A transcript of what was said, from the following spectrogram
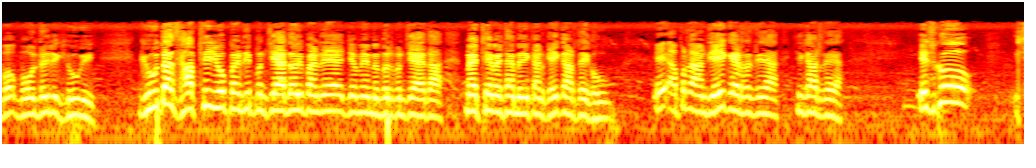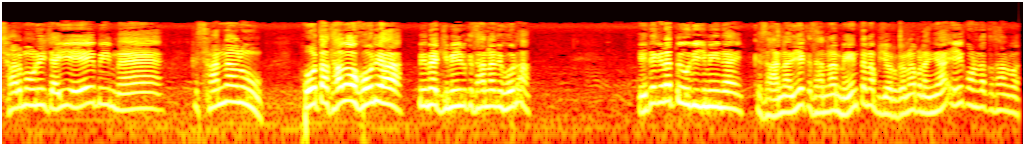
ਬੋ- ਬੋਲਦੇ ਵੀ ਲਿਖੂਗੀ ਗਿਊ ਤਾਂ ਸਾਥੀ ਜੋ ਪਿੰਡ ਦੀ ਪੰਚਾਇਤ ਦਾ ਵੀ ਪਿੰਡ ਦੇ ਜਿਵੇਂ ਮੈਂਬਰ ਪੰਚਾਇਤ ਆ, ਮੈਂ ਇੱਥੇ ਬੈਠਾ, ਮੇਰੀ ਕਣਕ ਹੀ ਕਰਦੇ ਗਊ ਇਹ ਪ੍ਰਧਾਨ ਜੀ ਇਹ ਕਰਦੇ ਆ ਕੀ ਕਰਦੇ ਆ। ਇਸ ਕੋ ਸ਼ਰਮ ਹੋਣੀ ਚਾਹੀਏ ਵੀ ਮੈਂ ਕਿਸਾਨਾਂ ਨੂੰ, ਹੋ ਤਾਂ ਥਾਵਾ ਹੋ ਲਿਆ ਵੀ ਮੈਂ ਜ਼ਮੀਨ ਵੀ ਕਿਸਾਨਾਂ ਦੀ ਹੋਣਾ ਇਹਦੇ ਕਿਹੜਾ ਪਿਓ ਦੀ ਜ਼ਮੀਨ ਹੈ ਕਿਸਾਨਾਂ ਦੀ ਹੈ ਕਿਸਾਨਾਂ ਮਿਹਨਤ ਨਾਲ ਬਜ਼ੁਰਗਾਂ ਨਾਲ ਬਣਾਈਆਂ, ਇਹ ਕੌਣ ਦਾ ਕਿਸਾਨ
